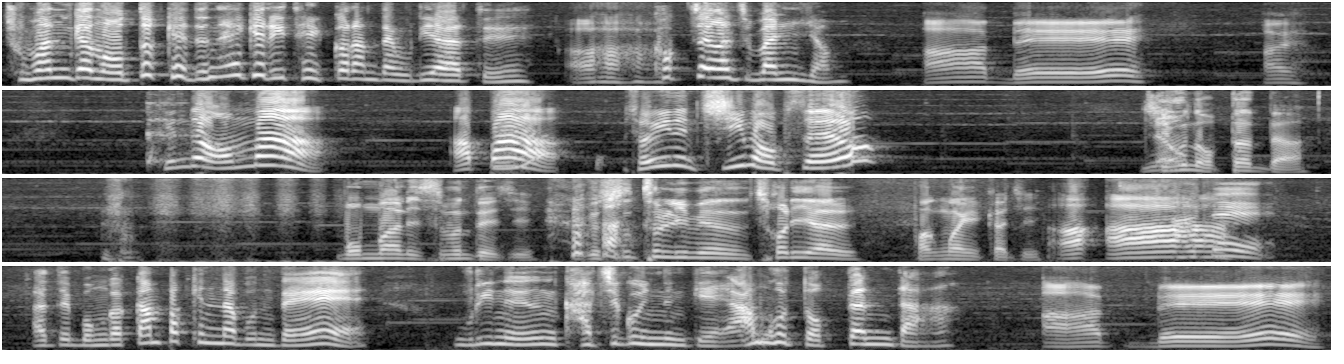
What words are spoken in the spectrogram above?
조만간 어떻게든 해결이 될 거란다, 우리 아들. 아, 걱정하지 말렴. 아 네. 아 근데 엄마 아빠 저희는 짐 없어요? 집은 없단다 몸만 있으면 되지 이거 수 틀리면 처리할 방망이까지 아, 아. 아들, 아들 뭔가 깜빡했나 본데, 우리는 가지고 있는 게 아무것도 없단다. 아, 네.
